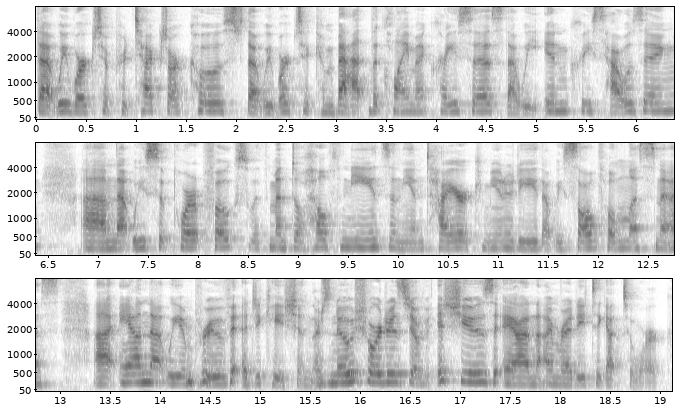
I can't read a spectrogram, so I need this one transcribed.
that we work to protect our coast, that we work to combat the climate crisis, that we increase housing, um, that we support folks with mental health needs in the entire community, that we solve homelessness, uh, and that we improve education. There's no shortage of issues, and I'm ready to get to work.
